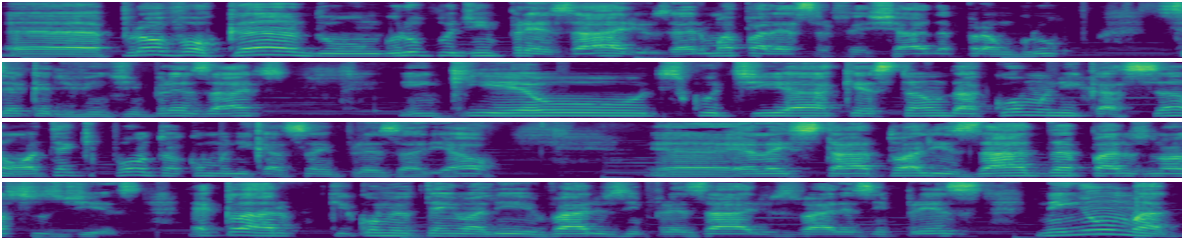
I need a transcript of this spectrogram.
é, provocando um grupo de empresários. Era uma palestra fechada para um grupo, cerca de 20 empresários, em que eu discutia a questão da comunicação, até que ponto a comunicação empresarial é, ela está atualizada para os nossos dias. É claro que, como eu tenho ali vários empresários, várias empresas, nenhuma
